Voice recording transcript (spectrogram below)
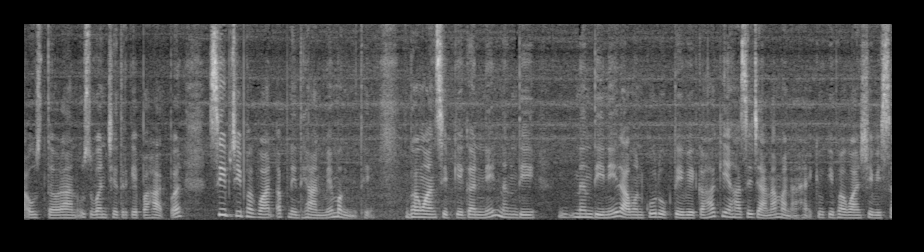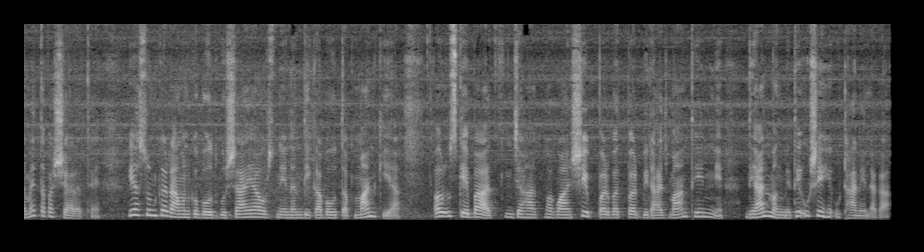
था। उस दौरान उस वन क्षेत्र के पहाड़ पर शिव जी भगवान अपने ध्यान में मग्न थे। भगवान शिव के गण ने नंदी नंदी ने रावण को रोकते हुए कहा कि यहाँ से जाना मना है, क्योंकि भगवान शिव इस समय तपस्यारत हैं। यह सुनकर रावण को बहुत गुस्सा आया और उसने नंदी का बहुत अपमान किया। और उसके बाद जहाँ भगवान शिव पर्वत पर विराजमान थे ध्यान मग्न थे, उसे ही उठाने लगा।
